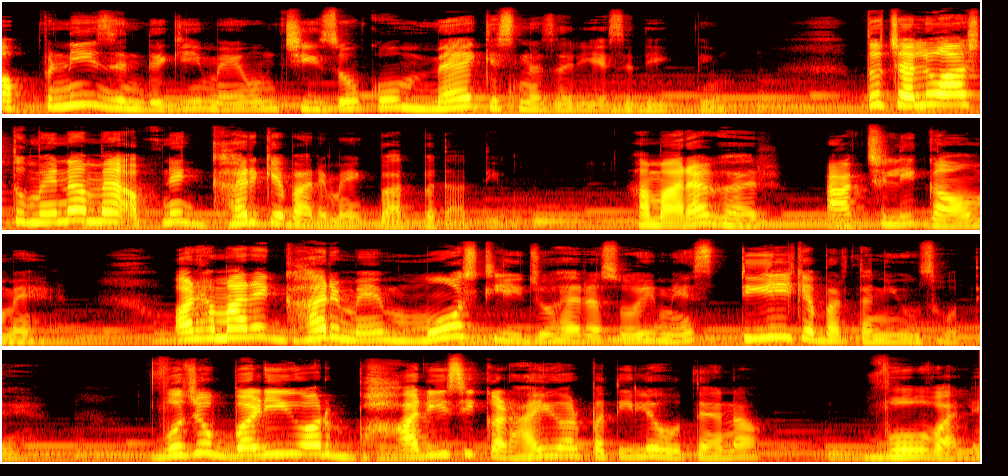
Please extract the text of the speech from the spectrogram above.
अपनी ज़िंदगी में उन चीज़ों को मैं किस नज़रिए से देखती हूँ। तो चलो आज तुम्हें ना मैं अपने घर के बारे में एक बात बताती हूँ। हमारा घर एक्चुअली गाँव में है और हमारे घर में मोस्टली जो है रसोई में स्टील के बर्तन यूज़ होते हैं। वो जो बड़ी और भारी सी कढ़ाई और पतीले होते हैं ना वो वाले।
